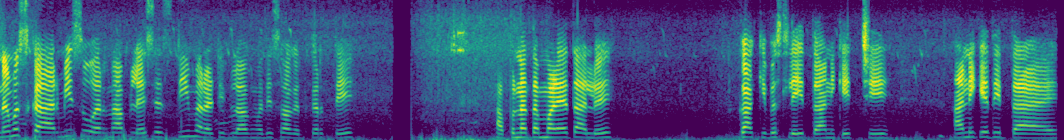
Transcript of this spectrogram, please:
नमस्कार मी सुवर्णा आपल्या एस एस डी मराठी ब्लॉगमध्ये स्वागत करते. आपण आता मळ्यात आलो आहे काकी बसले इथं अनिकेतची. अनिकेत इथं आहे.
